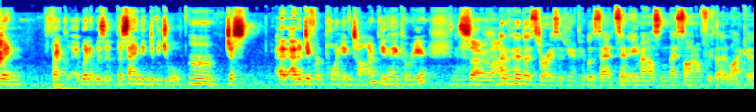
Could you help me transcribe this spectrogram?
when frankly when it was a, the same individual Mm, just at, at a different point in time in their career yeah. so um, I've heard those stories of you know people that send, send emails and they sign off with a like a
